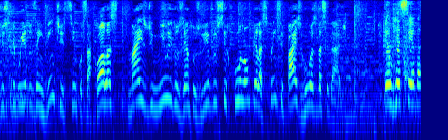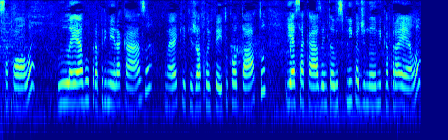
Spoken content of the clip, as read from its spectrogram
Distribuídos em 25 sacolas, mais de 1.200 livros circulam pelas principais ruas da cidade. Eu recebo a sacola, levo para a primeira casa, né, que, que já foi feito o contato, e essa casa então explica a dinâmica para ela,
